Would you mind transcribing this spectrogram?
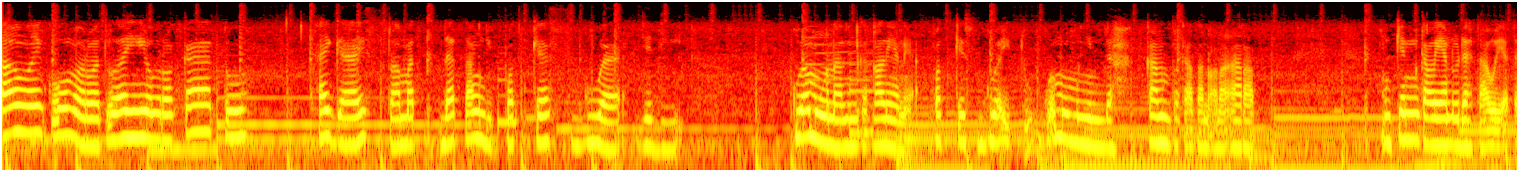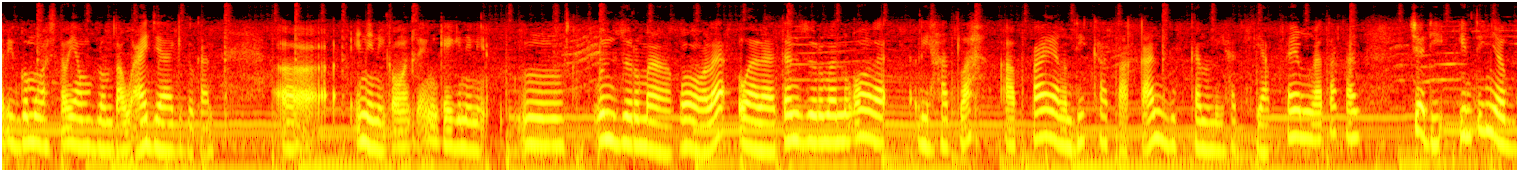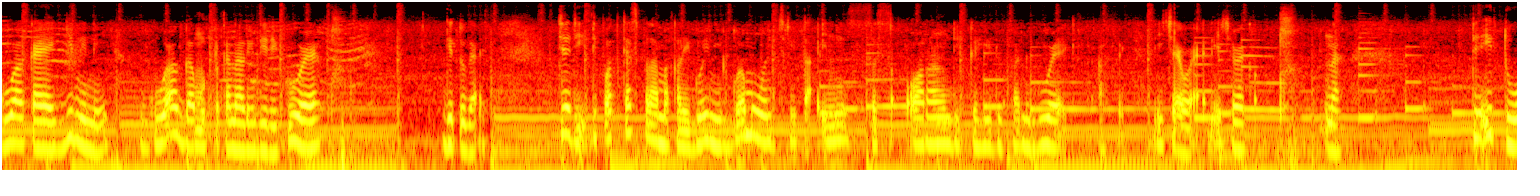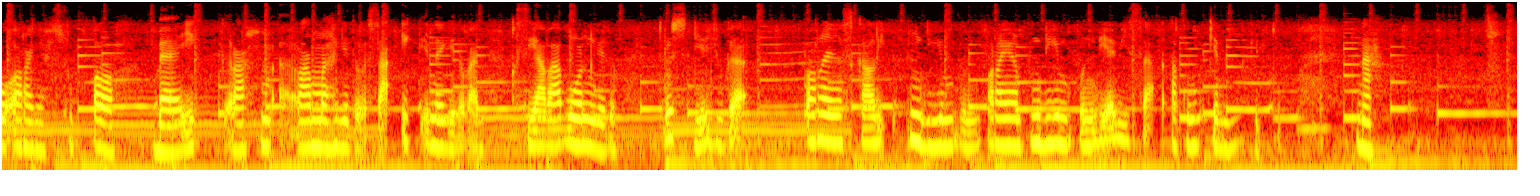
Assalamualaikum warahmatullahi wabarakatuh. Hai guys, selamat datang di podcast gue Jadi, gue mau ngenalin ke kalian ya Podcast gue itu, gue mau mengindahkan perkataan orang Arab. Mungkin kalian udah tahu ya, tapi gue mau ngasih tahu yang belum tahu aja gitu kan. Uh, Ini nih, kalau ngasih kayak gini nih. Hmm, Unzur ma kola, wala tanzur kola Lihatlah apa yang dikatakan, bukan lihat siapa yang mengatakan jadi intinya gue kayak gini nih. Gue gak mau perkenalin diri gue gitu guys. Jadi di podcast pertama kali gue ini gue mau ceritain seseorang di kehidupan gue asik. Dia cewek dia cewek kok. Nah dia itu orangnya supel baik ramah, ramah gitu saik ini gitu kan. Ke siapa pun gitu. Terus dia juga orang yang sekali pendiam pun orang yang pendiam pun dia bisa taklukin gitu nah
